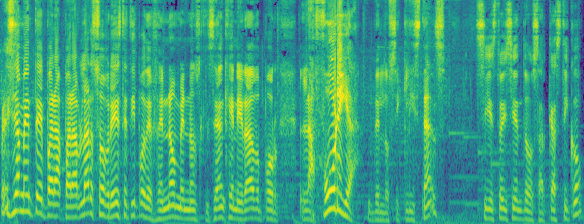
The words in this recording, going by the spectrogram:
Precisamente para, para hablar sobre este tipo de fenómenos que se han generado por la furia de los ciclistas, sí estoy siendo sarcástico,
